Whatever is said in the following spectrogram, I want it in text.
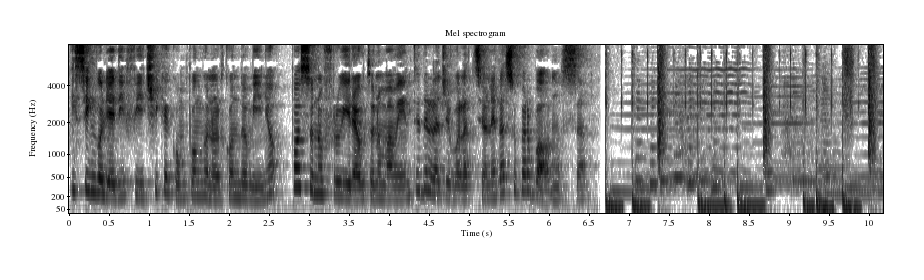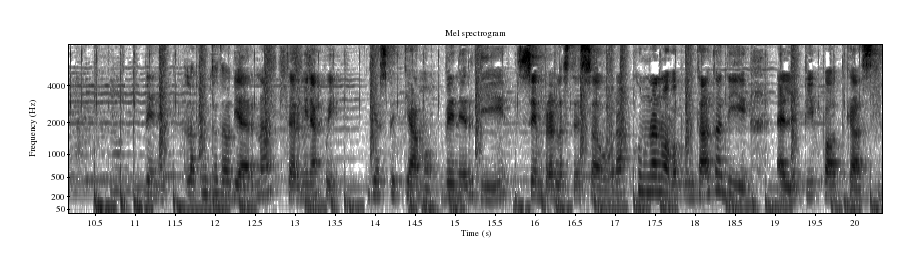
i singoli edifici che compongono il condominio possono fruire autonomamente dell'agevolazione da superbonus. La puntata odierna termina qui. Vi aspettiamo venerdì, sempre alla stessa ora, con una nuova puntata di LP Podcast.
